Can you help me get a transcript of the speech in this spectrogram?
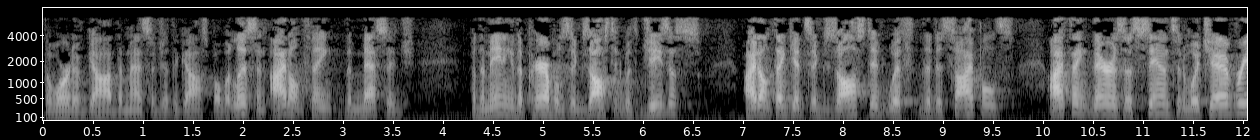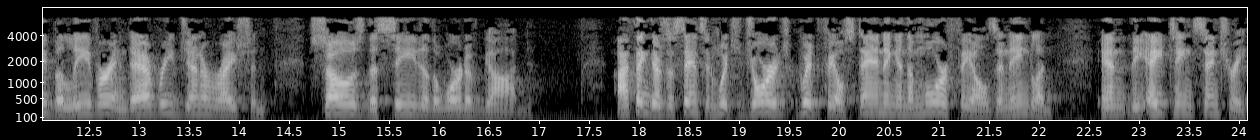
the Word of God, the message of the gospel. But listen, I don't think the message or the meaning of the parable is exhausted with Jesus. I don't think it's exhausted with the disciples. I think there is a sense in which every believer and every generation sows the seed of the Word of God. I think there's a sense in which George Whitefield, standing in the Moorfields in England in the 18th century,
